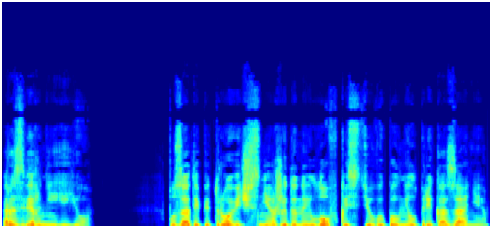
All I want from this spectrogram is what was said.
Разверни ее». Пузатый Петрович с неожиданной ловкостью выполнил приказание.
